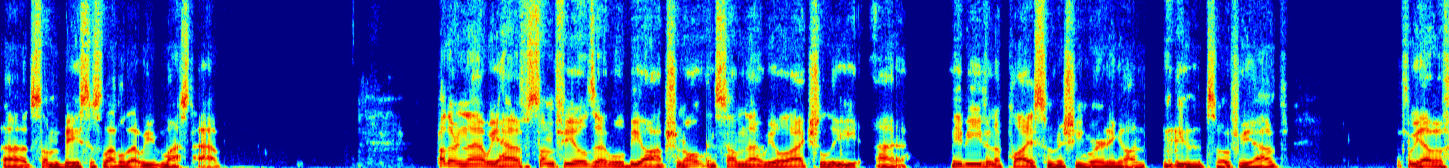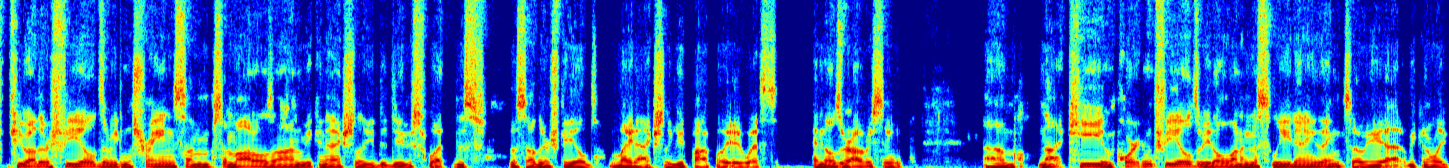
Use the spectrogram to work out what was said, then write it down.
uh, some basis level that we must have. Other than that, we have some fields that will be optional and some that we will actually uh, maybe even apply some machine learning on. so if we have if we have a few other fields and we can train some some models on, we can actually deduce what this this other field might actually be populated with and those are obviously um, not key important fields. We don't want to mislead anything, so we uh, we can only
